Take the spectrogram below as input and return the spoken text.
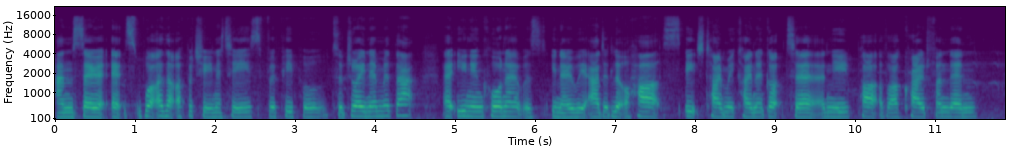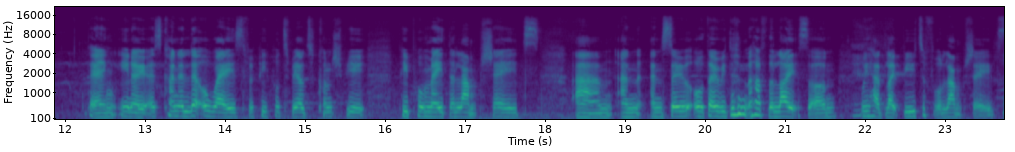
And so, it's what are the opportunities for people to join in with that? At Union Corner, it was, you know, we added little hearts each time we kind of got to a new part of our crowdfunding thing. You know, it's kind of little ways for people to be able to contribute. People made the lampshades. Um, and and so although we didn't have the lights on, we had like beautiful lampshades,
